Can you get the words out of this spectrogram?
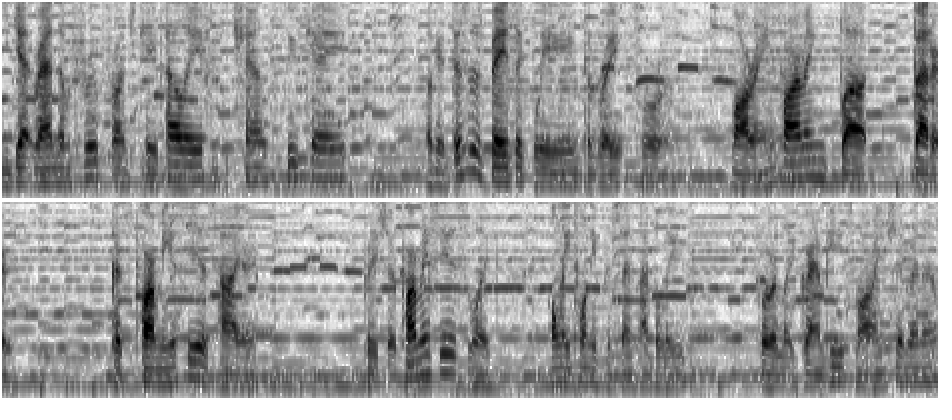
you get random fruit from HK Peli, 50 chance Suke. Okay, this is basically the rate for marine farming, but better. Because Paramecia is higher. Pretty sure. Paramecia is like only 20% I believe for like Grand Piece marine ship right now.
